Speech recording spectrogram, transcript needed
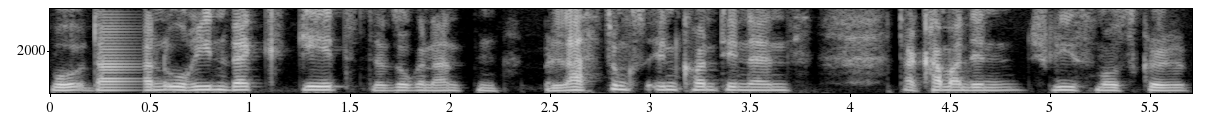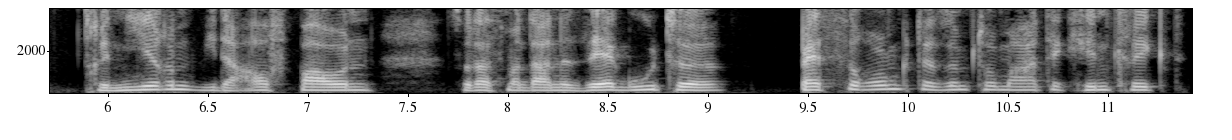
wo dann Urin weggeht, der sogenannten Belastungsinkontinenz. Da kann man den Schließmuskel trainieren, wieder aufbauen, so dass man da eine sehr gute Besserung der Symptomatik hinkriegt.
